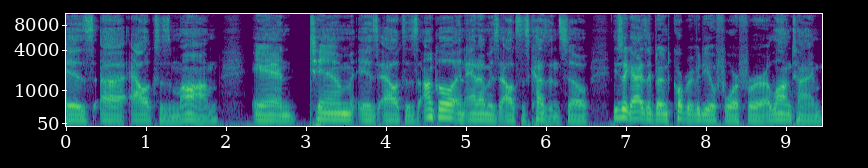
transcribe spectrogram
is uh, Alex's mom, and Tim is Alex's uncle, and Adam is Alex's cousin. So these are guys I've done corporate video for for a long time,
